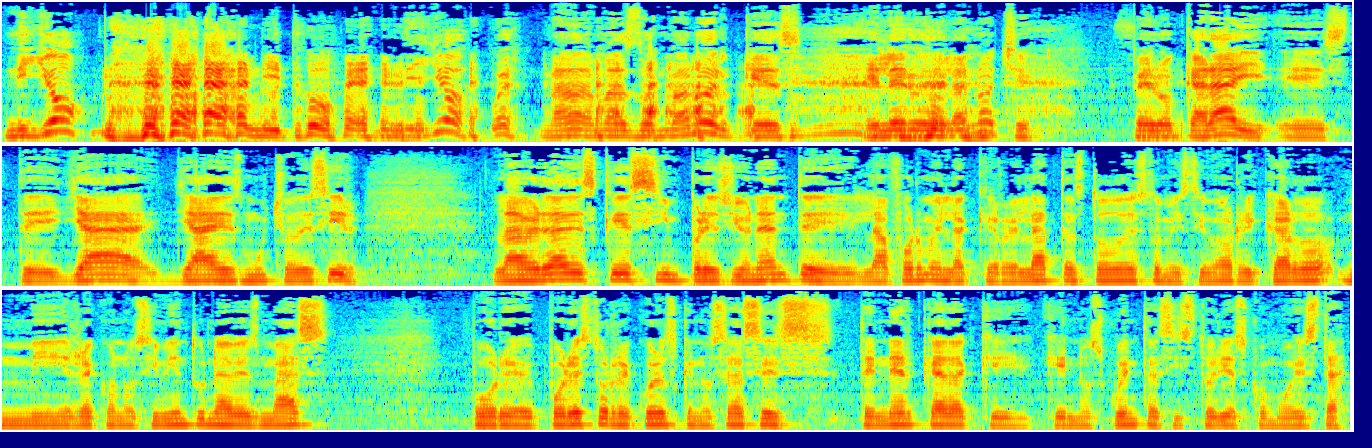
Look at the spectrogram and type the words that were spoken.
Ni yo. Ni tú. Ni yo. Bueno, nada más don Manuel, que es el héroe de la noche. Pero caray, este ya ya es mucho decir. La verdad es que es impresionante la forma en la que relatas todo esto, mi estimado Ricardo. Mi reconocimiento una vez más por, eh, por estos recuerdos que nos haces tener cada que, que nos cuentas historias como esta.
